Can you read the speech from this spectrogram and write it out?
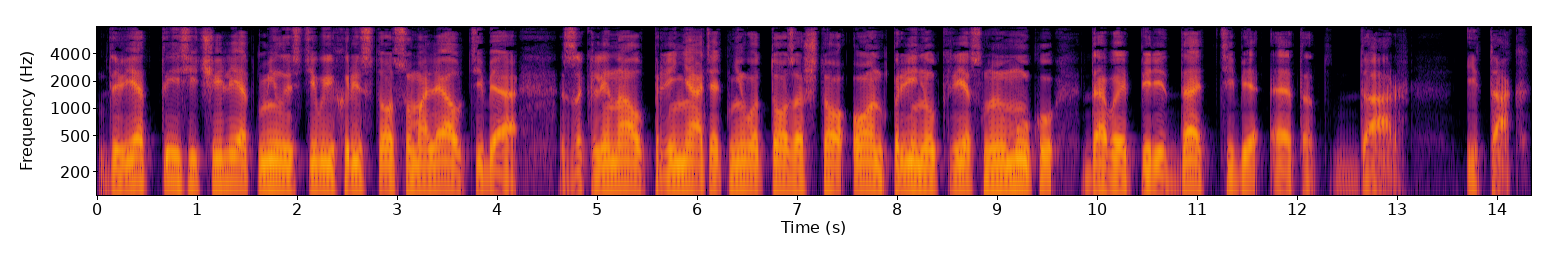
Две тысячи лет милостивый Христос умолял тебя, заклинал принять от Него то, за что Он принял крестную муку, дабы передать тебе этот дар. Итак,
